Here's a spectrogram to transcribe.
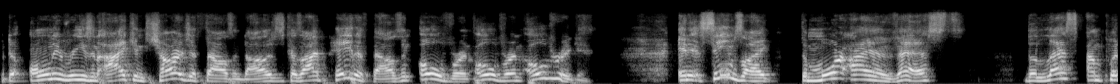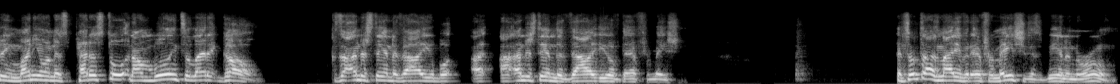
But the only reason I can charge a thousand dollars is because I paid a thousand over and over and over again. And it seems like the more I invest, the less I'm putting money on this pedestal and I'm willing to let it go. Because I understand the valuable, I, I understand the value of the information. And sometimes not even information is being in the room.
